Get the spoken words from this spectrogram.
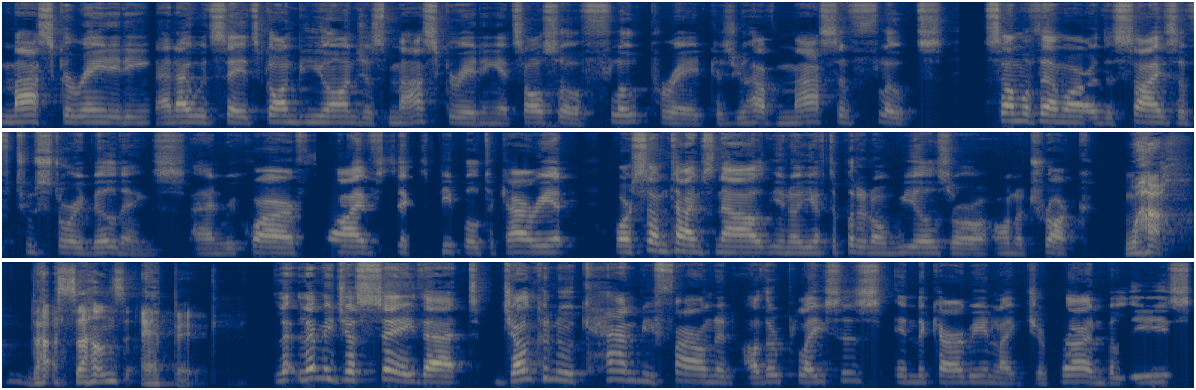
masquerading. And I would say it's gone beyond just masquerading. It's also a float parade because you have massive floats. Some of them are the size of two story buildings and require five, six people to carry it. Or sometimes now, you know, you have to put it on wheels or on a truck. Wow, that sounds epic. Let, let me just say that Junkanoo can be found in other places in the Caribbean, like Jamaica and Belize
